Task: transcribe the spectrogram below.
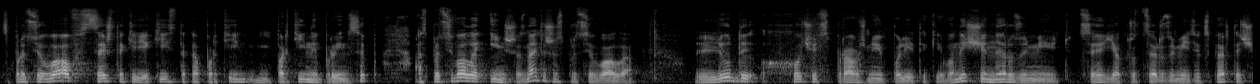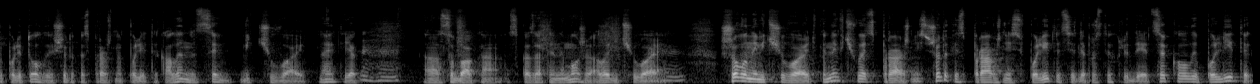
Спрацював все ж таки якийсь така партій, партійний принцип, а спрацювало інше. Знаєте, що спрацювало? Люди хочуть справжньої політики. Вони ще не розуміють це, як це розуміють експерти чи політологи, що таке справжня політика, але не це відчувають. Знаєте, як собака сказати не може, але відчуває. Що вони відчувають? Вони відчувають справжність. Що таке справжність в політиці для простих людей? Це коли політик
